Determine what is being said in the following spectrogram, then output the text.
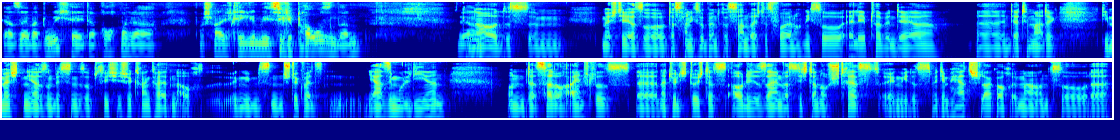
ja selber durchhält. Da braucht man ja wahrscheinlich regelmäßige Pausen dann. Ja. Genau, das ähm, möchte ja so, das fand ich super interessant, weil ich das vorher noch nicht so erlebt habe in der äh, in der Thematik. Die möchten ja so ein bisschen so psychische Krankheiten auch irgendwie ein bisschen ein Stück weit ja simulieren. Und das hat auch Einfluss äh, natürlich durch das Audiodesign, was dich dann auch stresst irgendwie. Das mit dem Herzschlag auch immer und so oder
